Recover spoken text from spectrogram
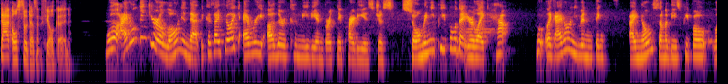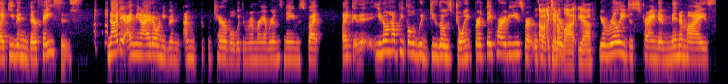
that also doesn't feel good. Well, I don't think you're alone in that because I feel like every other comedian birthday party is just so many people that you're like, how, who, like, I don't even think I know some of these people, like, even their faces. Not, I mean, I don't even, I'm terrible with remembering everyone's names, but like, eh, you know how people would do those joint birthday parties where it was, oh, like, I did a lot. Yeah. You're really just trying to minimize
